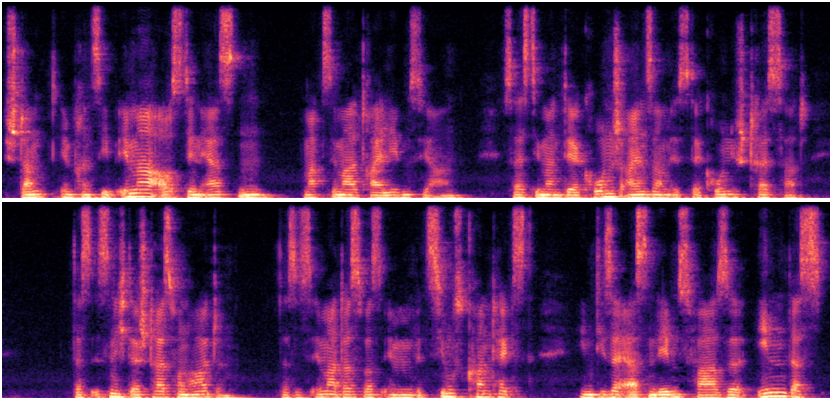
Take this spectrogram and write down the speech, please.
stammt im Prinzip immer aus den ersten maximal drei Lebensjahren. Das heißt, jemand, der chronisch einsam ist, der chronisch Stress hat, das ist nicht der Stress von heute. Das ist immer das, was im Beziehungskontext in dieser ersten Lebensphase in das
